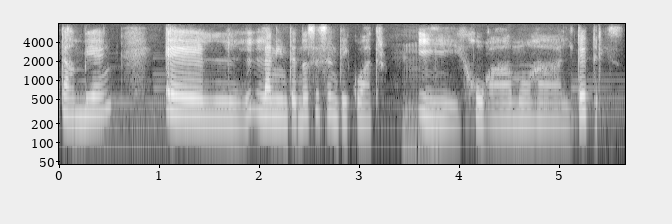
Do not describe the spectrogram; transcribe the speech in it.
también el- la Nintendo 64 y jugábamos al Tetris,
